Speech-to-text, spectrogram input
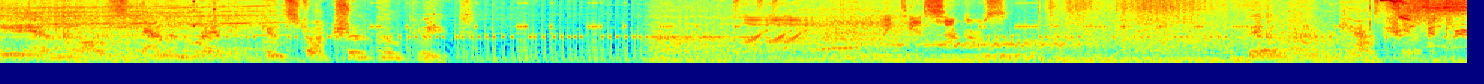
EM pulse cannon ready. Construction complete. Deploying. Waiting suckers. Building captured. Infantry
